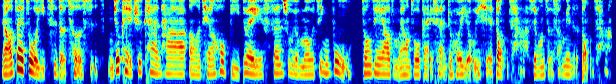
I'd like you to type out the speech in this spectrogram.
然后再做一次的测试，你就可以去看它呃前后比对分数有没有进步，中间要怎么样做改善，就会有一些洞察，使用者上面的洞察。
